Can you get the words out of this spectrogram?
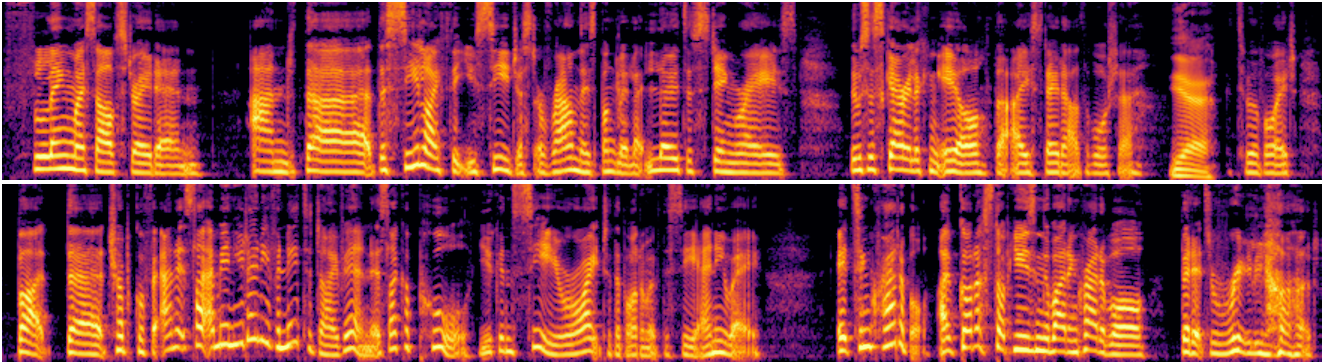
fling myself straight in, and the the sea life that you see just around those bungalow, like loads of stingrays. There was a scary looking eel that I stayed out of the water Yeah. to avoid. But the tropical fish, and it's like, I mean, you don't even need to dive in. It's like a pool. You can see right to the bottom of the sea anyway. It's incredible. I've got to stop using the word incredible, but it's really hard.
